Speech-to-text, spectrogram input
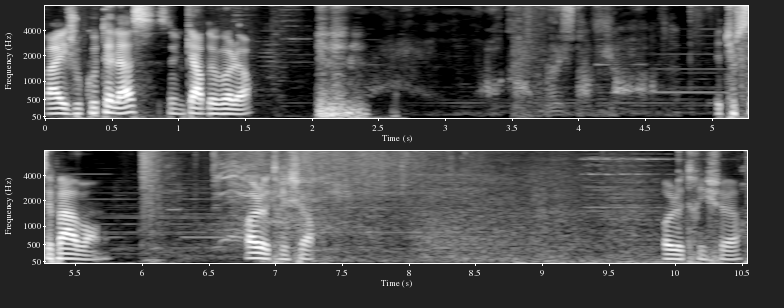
Bah, il joue côté las, c'est une carte de voleur. Et tu le sais pas avant. Oh le tricheur. Oh le tricheur.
